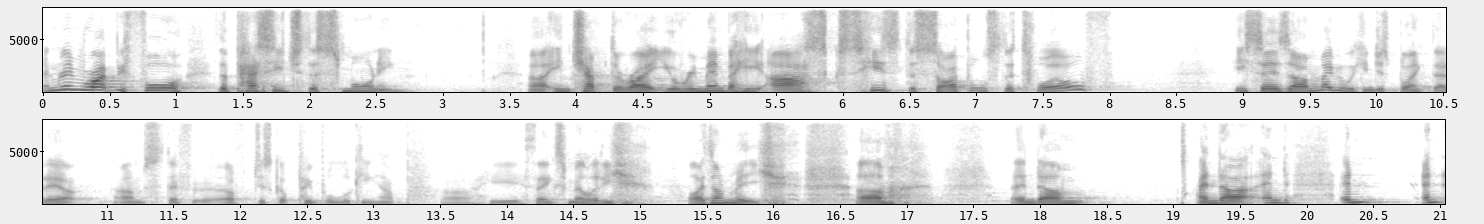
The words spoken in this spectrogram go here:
And then, right before the passage this morning, uh, in chapter 8, you'll remember he asks his disciples, the 12, he says, um, maybe we can just blank that out. Um, Steph, I've just got people looking up uh, here. Thanks, Melody. Eyes on me. um, and, um, and, uh, and, and, and,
